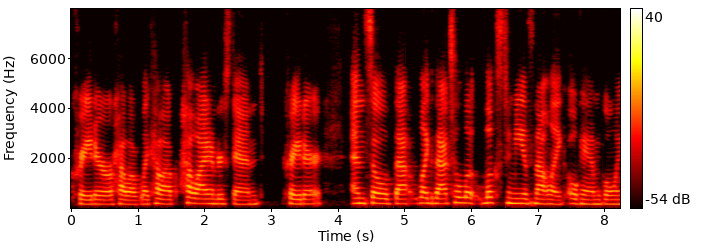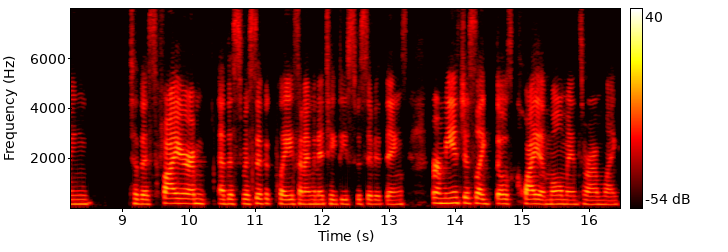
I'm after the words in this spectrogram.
creator or however like however how i understand creator and so that like that to look looks to me it's not like okay i'm going to this fire i'm at this specific place and i'm going to take these specific things for me it's just like those quiet moments where i'm like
